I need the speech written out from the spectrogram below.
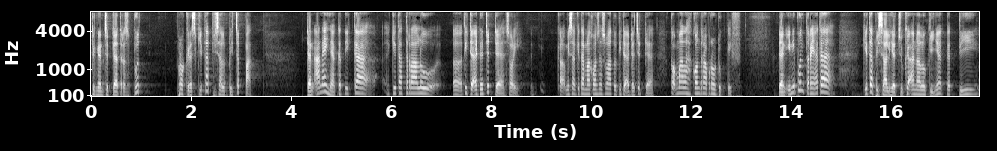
dengan jeda tersebut progres kita bisa lebih cepat. Dan anehnya ketika kita terlalu uh, tidak ada jeda, sorry, kalau misal kita melakukan sesuatu tidak ada jeda, kok malah kontraproduktif. Dan ini pun ternyata kita bisa lihat juga analoginya ke di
